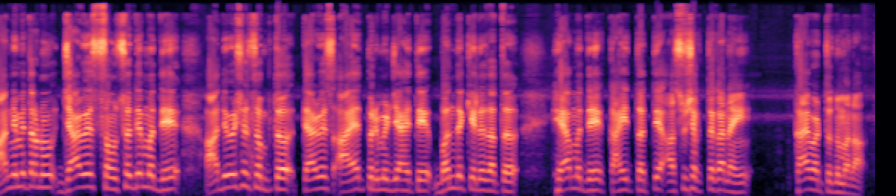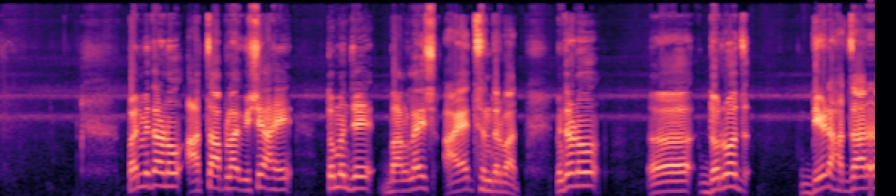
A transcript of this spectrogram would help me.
आणि मित्रांनो ज्यावेळेस संसदेमध्ये अधिवेशन संपतं त्यावेळेस आयात परमिट जे आहे ते बंद केलं जातं. ह्यामध्ये काही तथ्य असू शकतं का नाही? काय वाटतं तुम्हाला? पण मित्रांनो आजचा आपला विषय आहे तो म्हणजे बांगलादेश आयात संदर्भात. मित्रांनो दररोज दीड हजार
